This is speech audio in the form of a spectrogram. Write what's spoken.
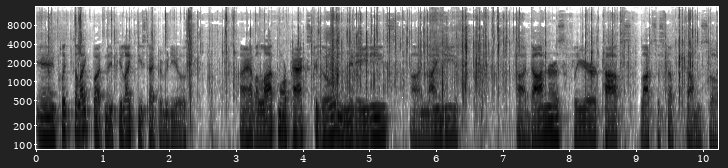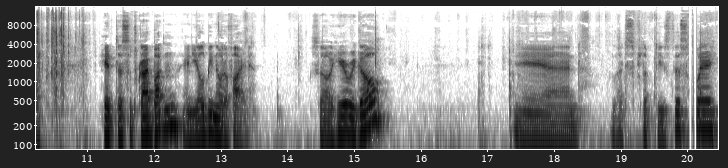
and click the like button if you like these type of videos. I have a lot more packs to go in the mid-80s, uh, 90s, uh, Donruss, Fleer, Topps, lots of stuff to come. So hit the subscribe button and you'll be notified. So here we go. And let's flip these this way.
